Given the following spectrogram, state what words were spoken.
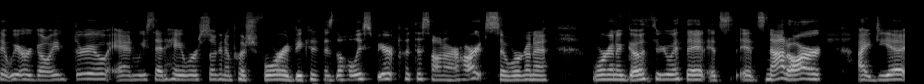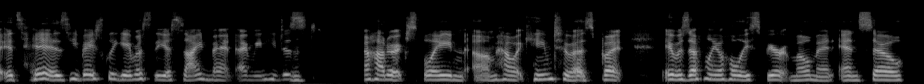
that we were going through. And we said hey we're still going to push forward because the holy spirit put this on our hearts. So we're going to we're going to go through with it. It's it's not our idea it's his. He basically gave us the assignment. I mean he just know how to explain um, how it came to us, but it was definitely a Holy Spirit moment. And so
